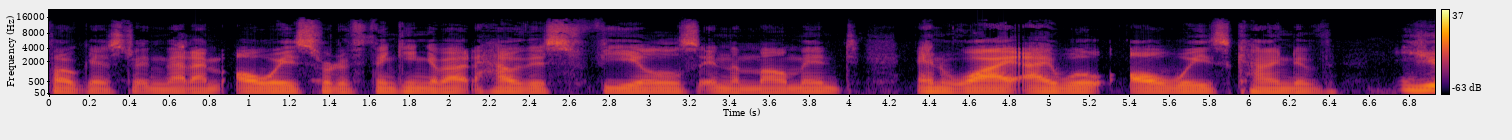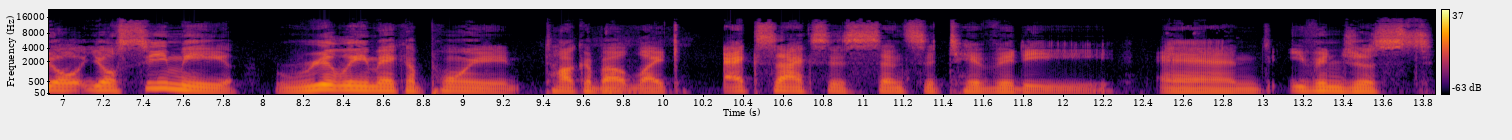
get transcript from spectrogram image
focused in that I'm always sort of thinking about how this feels in the moment and why I will always kind of you'll you'll see me really make a point talk about like x-axis sensitivity and even just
